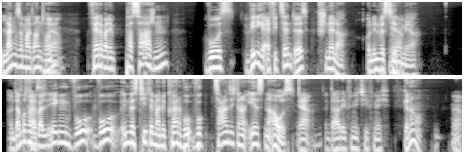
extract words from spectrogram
langsamer als Anton, Ja. fährt aber in den Passagen, wo es weniger effizient ist, schneller und investiert Ja. mehr. Und da muss man Krass. überlegen, wo, wo investiert denn meine Körner, wo, wo zahlen sich dann am ehesten aus? ja, da definitiv nicht. Genau. Ja,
